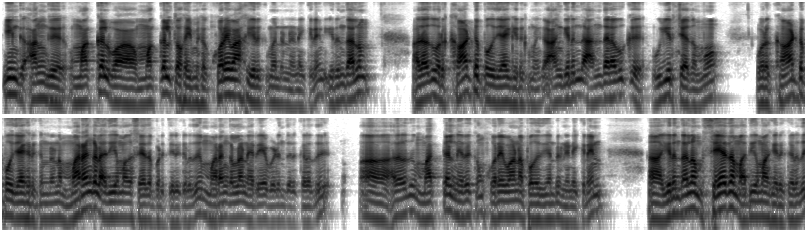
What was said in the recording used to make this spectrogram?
இங்கு அங்கு மக்கள் வா மக்கள் தொகை மிக குறைவாக இருக்கும் என்று நினைக்கிறேன். இருந்தாலும் அதாவது ஒரு காட்டுப் பகுதியாக இருக்கும். அங்கிருந்து அந்தளவுக்கு உயிர் சேதமோ ஒரு காட்டுப் பகுதியாக இருக்கின்றன. மரங்கள் அதிகமாக சேதப்படுத்தி இருக்கிறது. மரங்கள்லாம் நிறைய விழுந்திருக்கிறது. அதாவது மக்கள் நெருக்கம் குறைவான பகுதி என்று நினைக்கிறேன். இருந்தாலும் சேதம் அதிகமாக இருக்கிறது.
